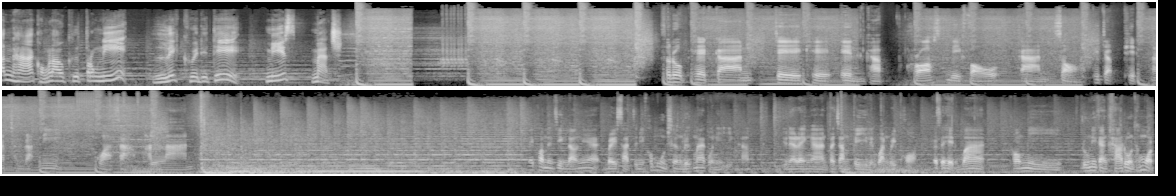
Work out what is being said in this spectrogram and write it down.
ปัญหาของเราคือตรงนี้ liquidity mismatch สรุปเหตุการณ์ JKN ครับ cross default การสอบที่จะผิดนัดชำระหนี้กว่า 3,000 ล้าน ในความเป็นจริงแล้วเนี่ยบริษัทจะมีข้อมูลเชิงลึกมากกว่านี้อีกครับ อยู่ในรายงานประจำปีหรือ one report ก็จะเห็นว่าเขามี ลูกหนี้การค้ารวมทั้งหมด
